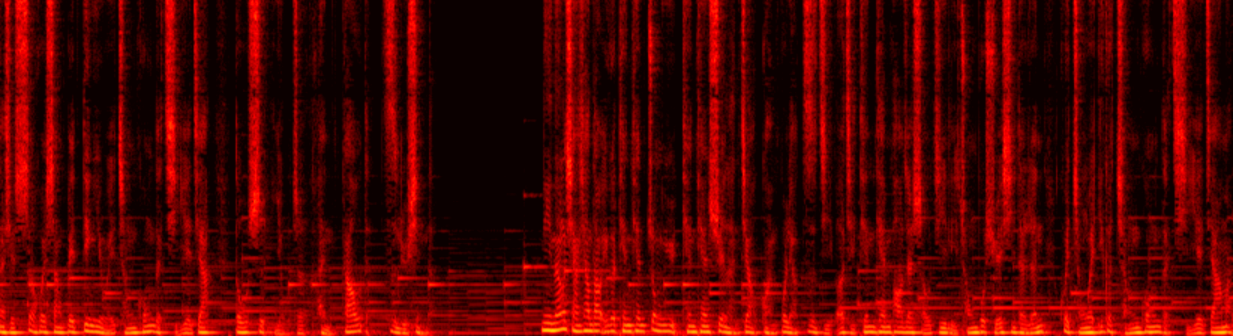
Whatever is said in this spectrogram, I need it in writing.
那些社会上被定义为成功的企业家，都是有着很高的自律性的。你能想象到一个天天纵欲、天天睡懒觉、管不了自己，而且天天泡在手机里、从不学习的人，会成为一个成功的企业家吗？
